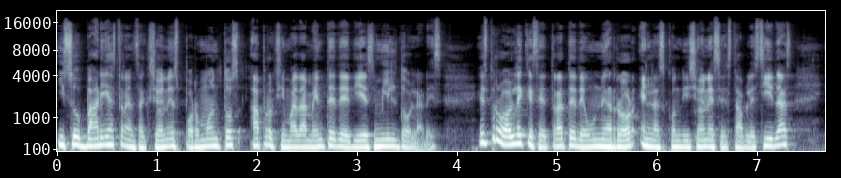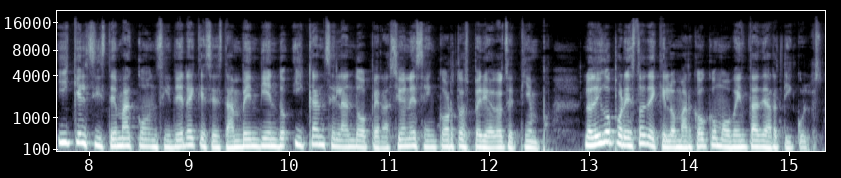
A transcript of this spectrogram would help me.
hizo varias transacciones por montos aproximadamente de 10 mil dólares. Es probable que se trate de un error en las condiciones establecidas y que el sistema considere que se están vendiendo y cancelando operaciones en cortos periodos de tiempo. Lo digo por esto de que lo marcó como venta de artículos.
